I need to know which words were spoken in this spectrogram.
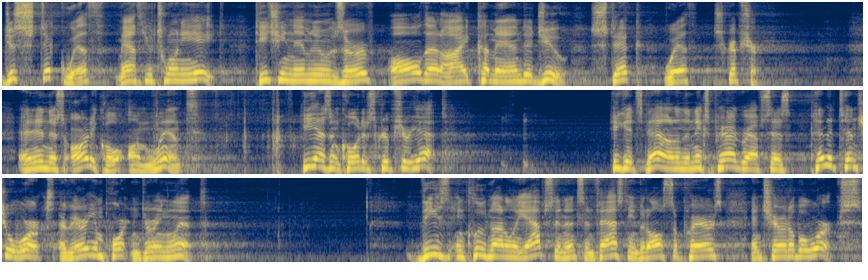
Just stick with Matthew 28, teaching them to observe all that I commanded you. Stick with Scripture. And in this article on Lent, he hasn't quoted Scripture yet. He gets down, and the next paragraph says penitential works are very important during Lent. These include not only abstinence and fasting, but also prayers and charitable works.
